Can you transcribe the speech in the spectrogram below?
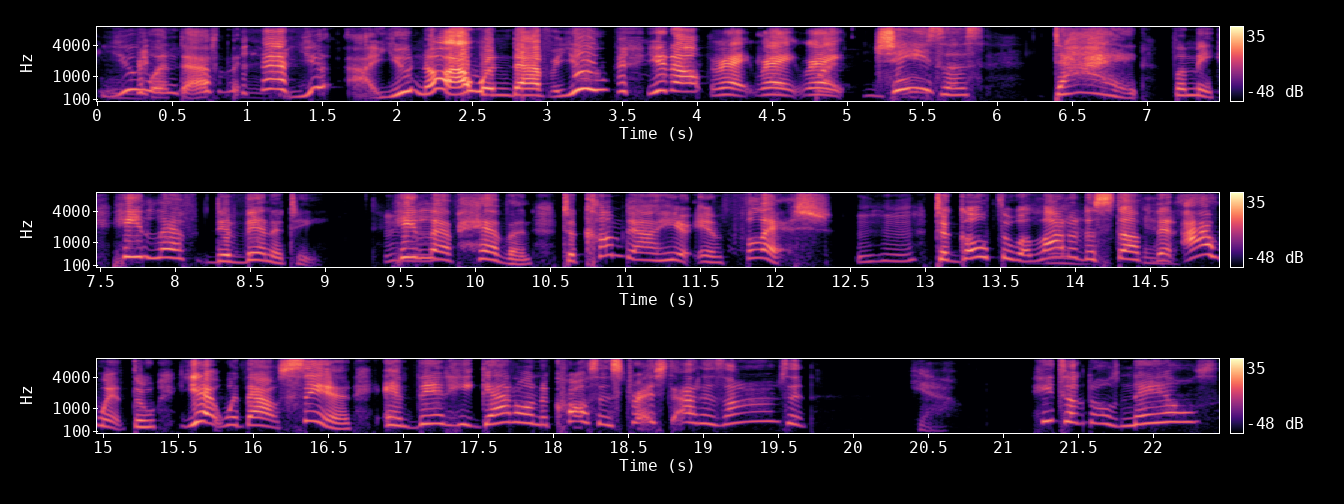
You wouldn't die for me. You, you know, I wouldn't die for you. You know, right right right but Jesus died for me. He left divinity. He Mm-hmm. left heaven to come down here in flesh. mm-hmm. To go through a lot of the stuff that I went through, yet without sin. And then he got on the cross and stretched out his arms and Yeah. he took those nails.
